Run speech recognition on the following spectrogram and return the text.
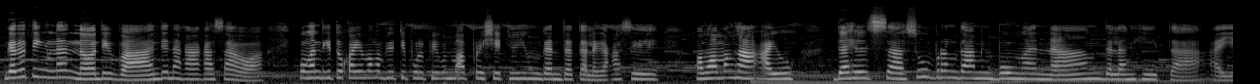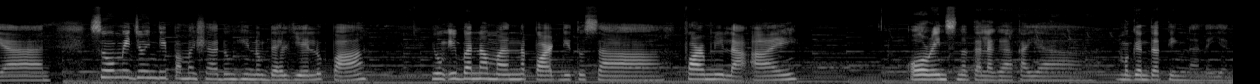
Ganda tingnan, no? ba? Hindi nakakasawa. Kung andito kayo mga beautiful people, ma-appreciate nyo yung ganda talaga kasi mamamangha kayo dahil sa sobrang daming bunga ng dalanghita. Ayan. So, medyo hindi pa masyadong hinog dahil yellow pa. Yung iba naman na part dito sa farm nila ay orange na talaga kaya maganda tingnan. Ayan.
